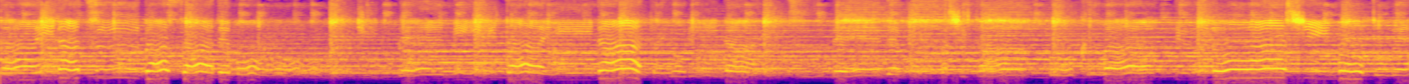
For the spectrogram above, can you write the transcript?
たいな翼でも絹目みたいな頼りない爪でも明日僕は竜の足元へ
